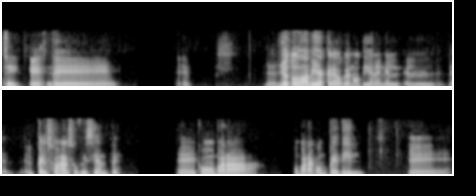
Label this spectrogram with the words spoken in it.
Sí. Este, eh, yo todavía creo que no tienen el, el, el personal suficiente eh, como para como para competir. Eh,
